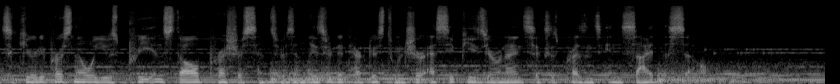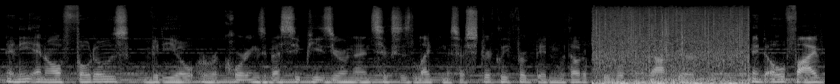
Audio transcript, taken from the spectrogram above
Security personnel will use pre installed pressure sensors and laser detectors to ensure SCP 096's presence inside the cell. Any and all photos, video, or recordings of SCP 096's likeness are strictly forbidden without approval from Dr. and 05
